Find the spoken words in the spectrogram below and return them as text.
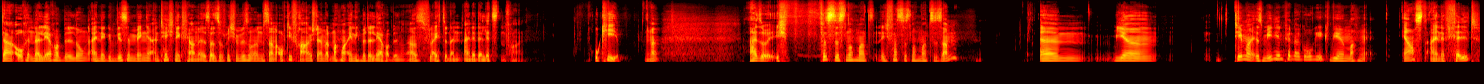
da auch in der Lehrerbildung eine gewisse Menge an Technikferne ist. Also sprich, wir müssen uns dann auch die Frage stellen, was machen wir eigentlich mit der Lehrerbildung? Das ist vielleicht so dann eine der letzten Fragen. Okay. Ja. Also ich fasse das nochmal, das nochmal zusammen. Ähm, wir Thema ist Medienpädagogik. Wir machen erst eine Feld,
